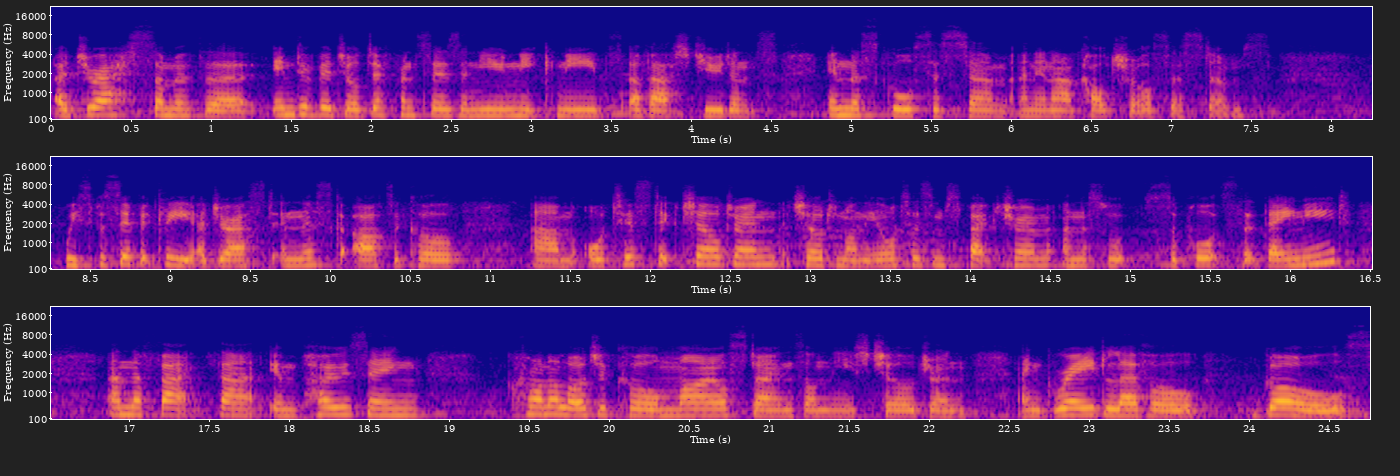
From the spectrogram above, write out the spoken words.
address some of the individual differences and unique needs of our students in the school system and in our cultural systems. We specifically addressed in this article um, autistic children, children on the autism spectrum, and the su- supports that they need, and the fact that imposing chronological milestones on these children and grade level goals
